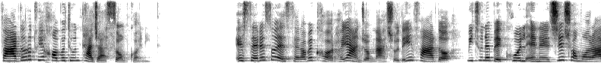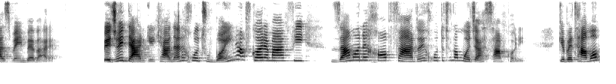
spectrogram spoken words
فردا رو توی خوابتون تجسم کنید. استرس و استراب کارهای انجام نشده فردا می‌تونه به کل انرژی شما رو از بین ببره. به جای درگیر کردن خودتون با این افکار منفی، زمان خواب فردای خودتون رو مجسم کنید که به تمام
